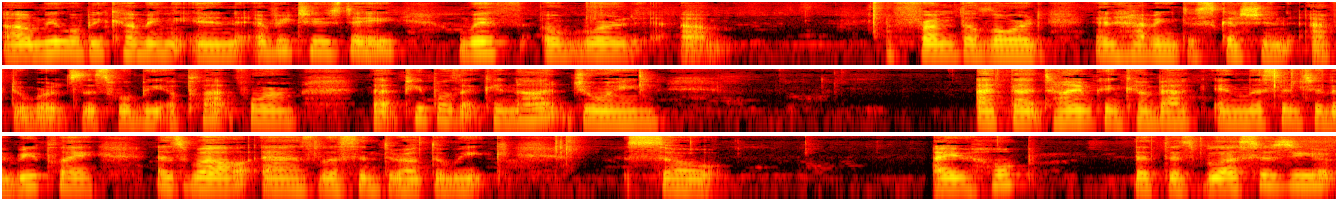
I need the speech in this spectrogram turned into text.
Um, we will be coming in every Tuesday with a word um, from the Lord and having discussion afterwards. This will be a platform that people that cannot join at that time can come back and listen to the replay as well as listen throughout the week. So I hope that this blesses you,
